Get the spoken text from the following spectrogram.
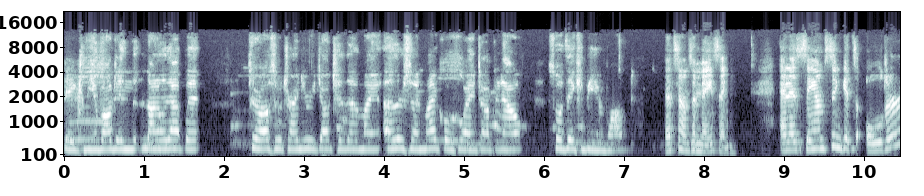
they can be involved in not only that, but they're also trying to reach out to the my other son Michael, who I adopted out, so they can be involved. That sounds amazing. And as Samson gets older,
